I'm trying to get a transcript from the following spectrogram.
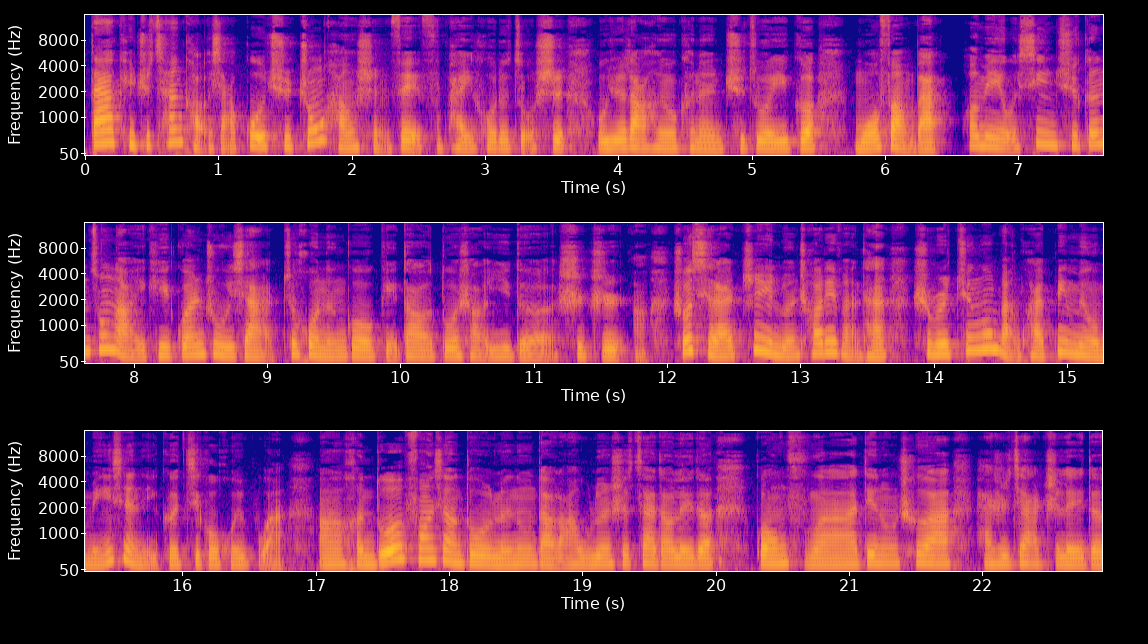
大家可以去参考一下过去中航省费复牌以后的走势，我觉得很有可能去做一个模。模仿吧。后面有兴趣跟踪的，也可以关注一下，最后能够给到多少亿的市值啊？说起来，这一轮超跌反弹是不是军工板块并没有明显的一个机构回补啊？啊，很多方向都有轮动到了啊，无论是赛道类的光伏啊、电动车啊，还是价值类的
